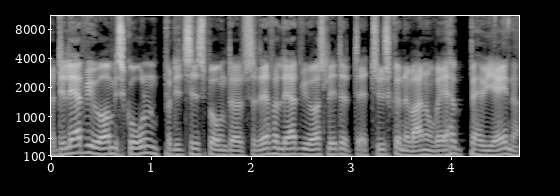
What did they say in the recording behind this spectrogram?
Og det lærte vi jo om i skolen på det tidspunkt, og så derfor lærte vi også lidt, at, at tyskerne var nogle værre bavianer.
